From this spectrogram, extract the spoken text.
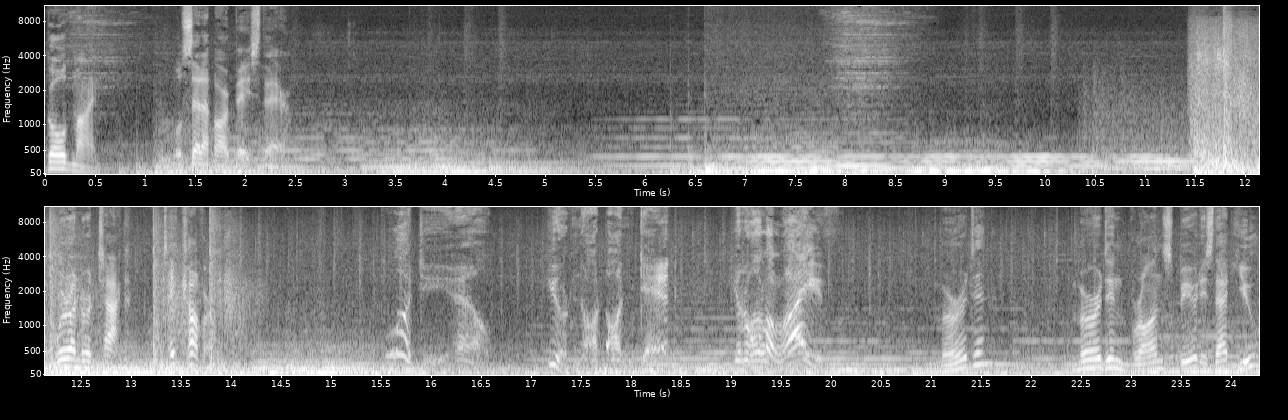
Gold mine. We'll set up our base there. We're under attack. Take cover. Bloody hell. You're not undead. You're all alive. Muradin? Muradin Bronzebeard, is that you?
